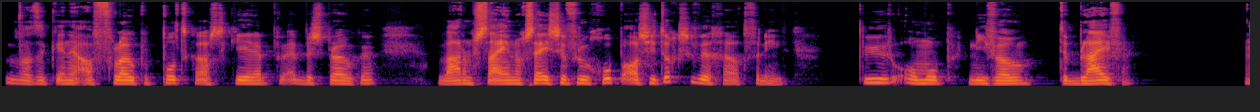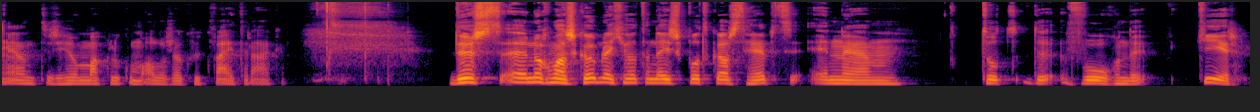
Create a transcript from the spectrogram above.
wat ik in de afgelopen podcast een keer heb besproken. Waarom sta je nog steeds zo vroeg op als je toch zoveel geld verdient? Puur om op niveau te blijven. Ja, want het is heel makkelijk om alles ook weer kwijt te raken. Dus uh, nogmaals, ik hoop dat je wat aan deze podcast hebt. En um, tot de volgende keer.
